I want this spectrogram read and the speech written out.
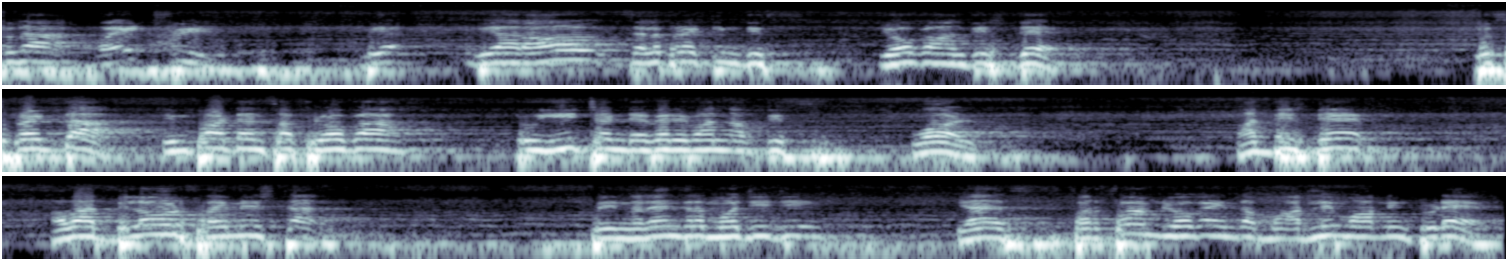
to the white field, we are, we are all celebrating this yoga on this day to spread the importance of yoga to each and every one of this world. On this day, our beloved Prime Minister, Sri Narendra Modi ji, has performed yoga in the early morning today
